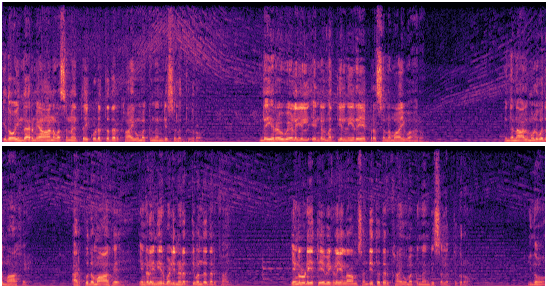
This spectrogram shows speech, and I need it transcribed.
இதோ இந்த அருமையான வசனத்தை கொடுத்ததற்காய் உமக்கு நன்றி செலுத்துகிறோம். இந்த இரவு வேளையில் எங்கள் மத்தியில் நீரே பிரசன்னமாய் வாரும். இந்த நாள் முழுவதுமாக அற்புதமாக எங்களை நீர் வழிநடத்தி வந்ததற்காய். எங்களுடைய தேவைகளையெல்லாம் சந்தித்ததற்காய் உமக்கு நன்றி செலுத்துகிறோம். இதோ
